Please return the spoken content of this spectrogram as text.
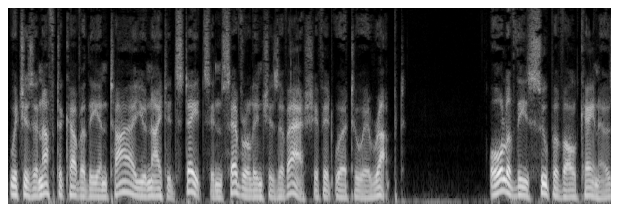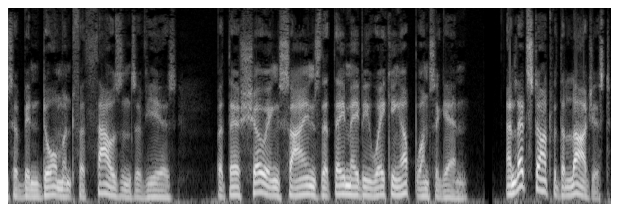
which is enough to cover the entire United States in several inches of ash if it were to erupt. All of these supervolcanoes have been dormant for thousands of years, but they're showing signs that they may be waking up once again. And let's start with the largest,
